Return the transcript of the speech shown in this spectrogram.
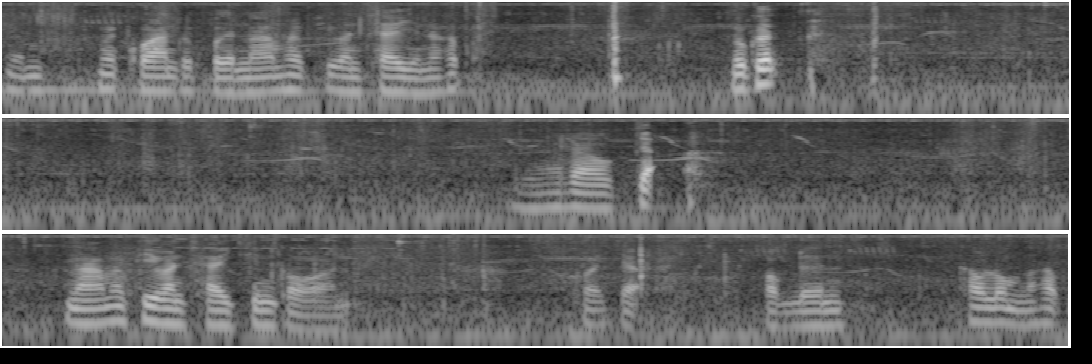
เดี๋ยวแม่ควานไปเปิดน้ำให้พี่วันชัยอยู่นะครับลุกขึ้นเดี๋ยวเราจะน้ำให้พี่วันชัยกินก่อน ก็จะออกเดินเข้าร่มนะครับ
